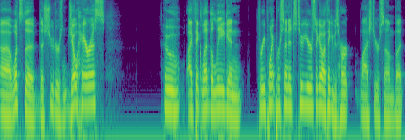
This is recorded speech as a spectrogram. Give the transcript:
uh, what's the the shooters? Joe Harris, who I think led the league in three point percentage two years ago. I think he was hurt last year some, but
